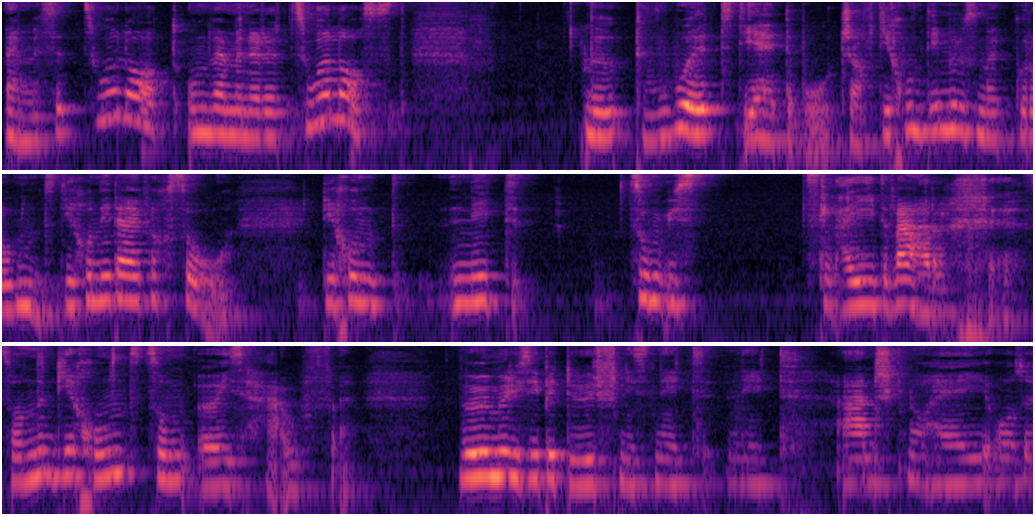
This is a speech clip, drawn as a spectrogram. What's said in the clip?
wenn man sie zulässt und wenn man ihr zulässt. Weil die Wut, die hat eine Botschaft, die kommt immer aus einem Grund, die kommt nicht einfach so. Die kommt nicht, um uns zu Leid werken, sondern die kommt, um uns zu helfen. Weil wir unsere Bedürfnisse nicht, nicht ernst genommen haben oder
